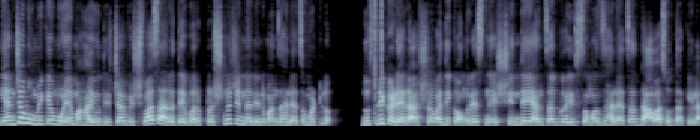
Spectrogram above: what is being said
यांच्या भूमिकेमुळे महायुतीच्या विश्वासार्हतेवर प्रश्नचिन्ह निर्माण झाल्याचं म्हटलं. दुसरीकडे राष्ट्रवादी काँग्रेसने शिंदे यांचा गैरसमज झाल्याचा दावा सुद्धा केला.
